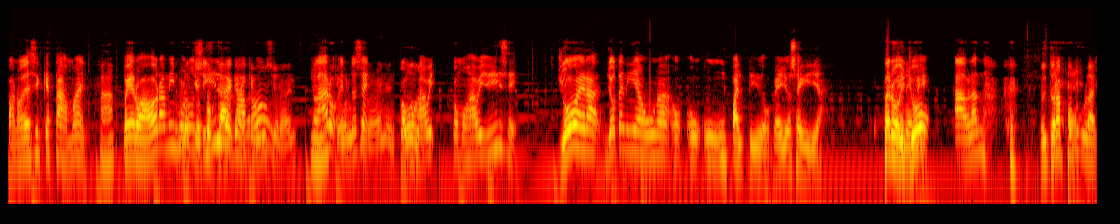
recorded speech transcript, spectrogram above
para no decir que estaba mal, Ajá. pero ahora mismo Pero no sirve, cambian, hay que cabrón. evolucionar. Claro, hay que entonces, evolucionar en como. Javi, como Javi dice, yo era, yo tenía una, un, un- un partido que yo seguía, pero PNP. yo hablando, tú eras popular,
